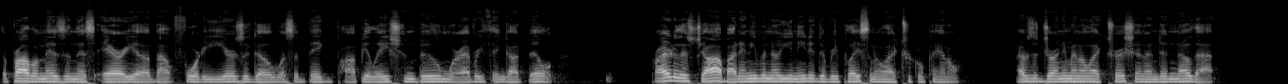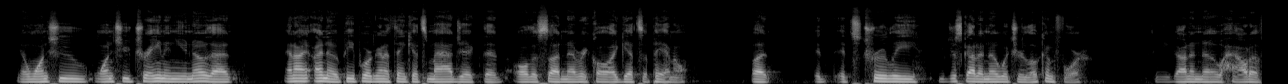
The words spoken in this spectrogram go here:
the problem is in this area about 40 years ago was a big population boom where everything got built prior to this job, I didn't even know you needed to replace an electrical panel. I was a journeyman electrician and didn't know that. You know, once you once you train and you know that, and I, I know people are going to think it's magic that all of a sudden every call I get's a panel, but it, it's truly you just got to know what you're looking for, and you got to know how to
